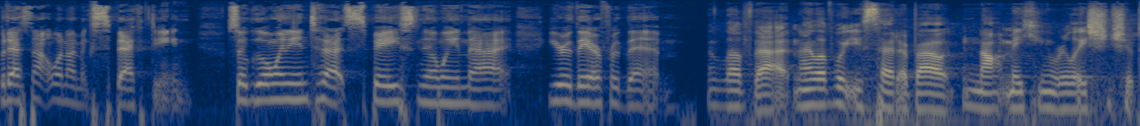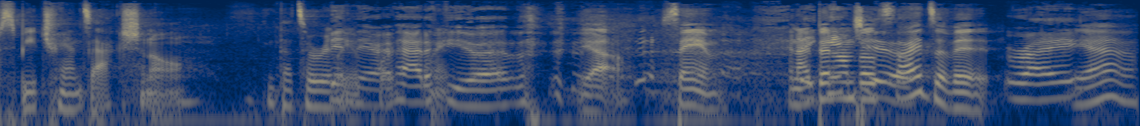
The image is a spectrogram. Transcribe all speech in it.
But that's not what I'm expecting. So going into that space, knowing that you're there for them. I love that. And I love what you said about not making relationships be transactional. I think that's a really Been there. I've had point. a few. yeah, same. And They I've been on both you. sides of it. right? Yeah.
